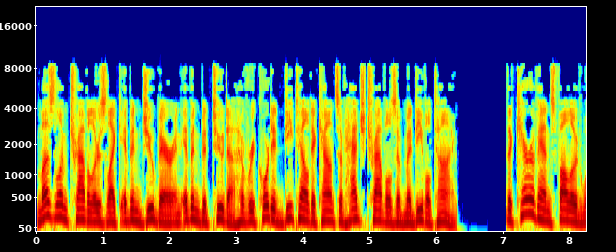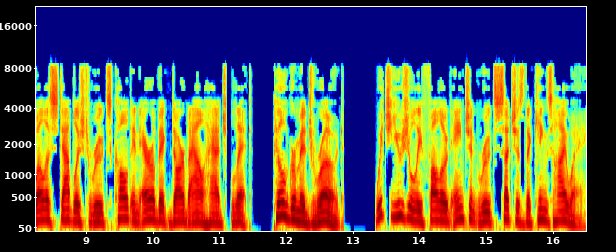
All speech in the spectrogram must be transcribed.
Muslim travelers like Ibn Jubair and Ibn Battuta have recorded detailed accounts of Hajj travels of medieval time. The caravans followed well-established routes called in Arabic Darb al-Hajj, lit. pilgrimage road, which usually followed ancient routes such as the King's Highway.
